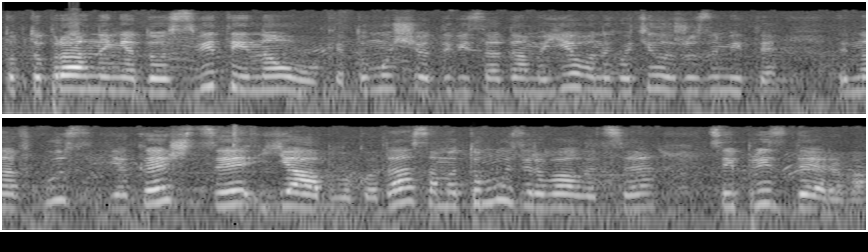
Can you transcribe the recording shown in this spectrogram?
тобто прагнення до освіти і науки. Тому що дивіться, Адам і Єва, вони хотіли зрозуміти на вкус, яке ж це яблуко. Да? Саме тому зірвали це, цей плід дерева.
